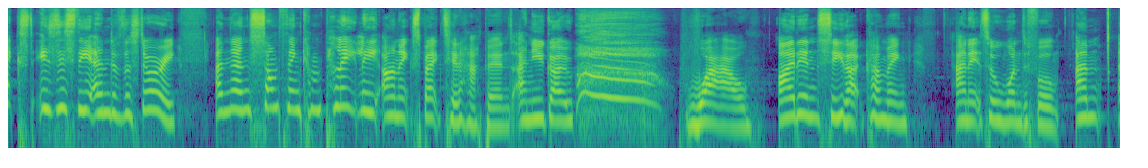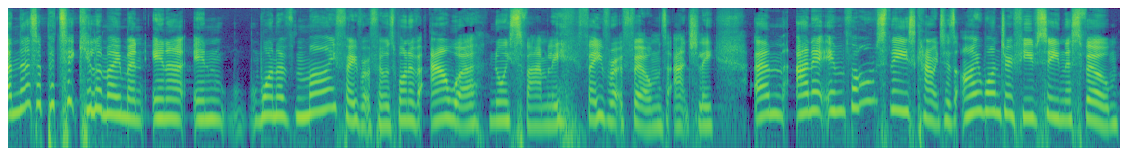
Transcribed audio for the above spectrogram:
next? Is this the end of the story? And then something completely unexpected happens, and you go, wow, I didn't see that coming. And it's all wonderful. Um, and there's a particular moment in, a, in one of my favourite films, one of our Noyce family favourite films, actually. Um, and it involves these characters. I wonder if you've seen this film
